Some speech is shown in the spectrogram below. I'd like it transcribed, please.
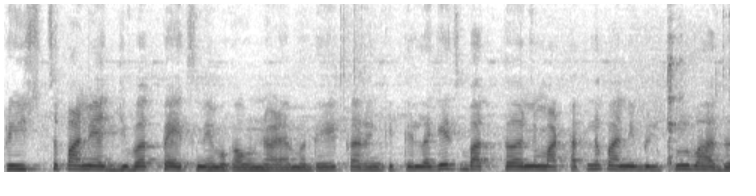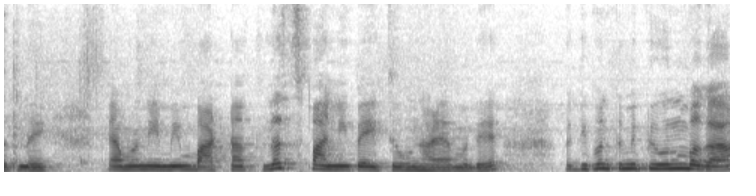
फ्रीजचं पाणी अजिबात प्यायचं नाही बघा उन्हाळ्यामध्ये कारण की ते लगेच बाधतं आणि माठातलं पाणी बिलकुल भाजत नाही. त्यामुळे नेहमी बाटातलंच पाणी प्यायचं उन्हाळ्यामध्ये. कधी पण तुम्ही पिऊन बघा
